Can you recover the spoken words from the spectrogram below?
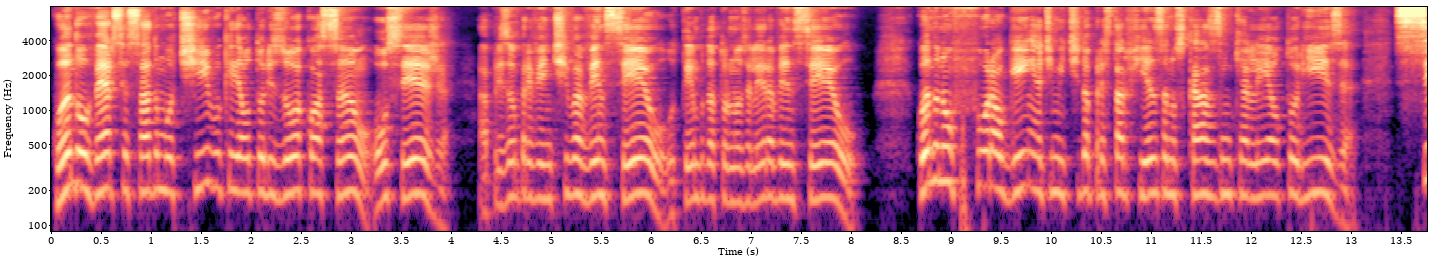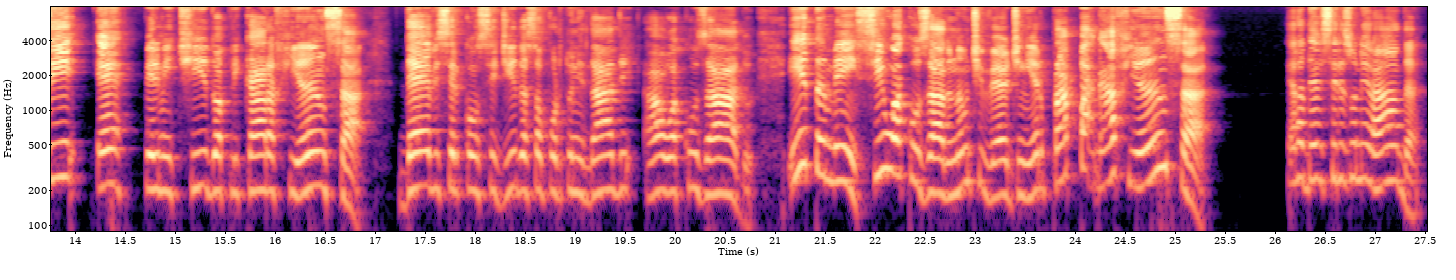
Quando houver cessado o motivo que autorizou a coação, ou seja, a prisão preventiva venceu, o tempo da tornozeleira venceu. Quando não for alguém admitido a prestar fiança nos casos em que a lei autoriza. Se é permitido aplicar a fiança, deve ser concedida essa oportunidade ao acusado. E também, se o acusado não tiver dinheiro para pagar a fiança, ela deve ser exonerada.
